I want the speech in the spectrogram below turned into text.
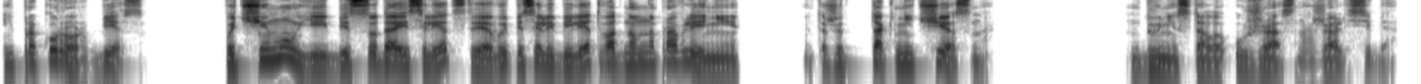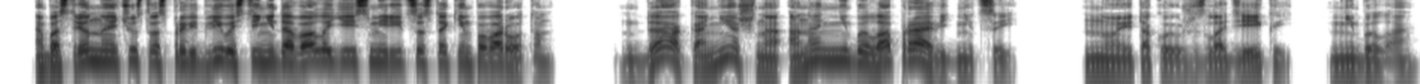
И прокурор-бес? Почему ей без суда и следствия выписали билет в одном направлении? Это же так нечестно. Дуне стало ужасно жаль себя. Обостренное чувство справедливости не давало ей смириться с таким поворотом. Да, конечно, она не была праведницей, но и такой уж злодейкой не была.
